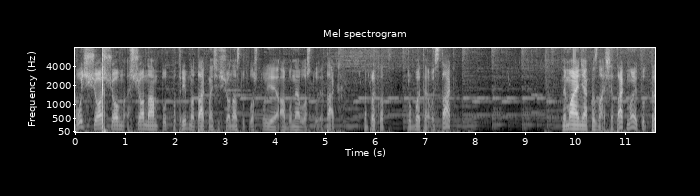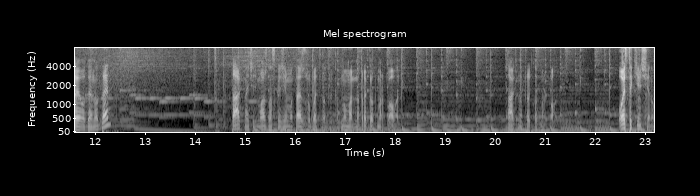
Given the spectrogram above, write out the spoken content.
будь-що, що, що нам тут потрібно, так, значить, що нас тут влаштує або не влаштує. Так? Наприклад, зробити ось так. Немає ніякого значення. Так, ну і тут 3.1.1. Так, значить, можна, скажімо, теж зробити, наприклад, номер, наприклад, маркований. Так, наприклад, маркований. Ось таким чином.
